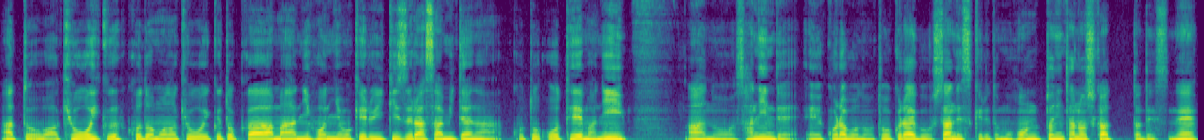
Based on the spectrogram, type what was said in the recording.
あとは教育子どもの教育とか、まあ、日本における生きづらさみたいなことをテーマにあの3人で、えコラボのトークライブをしたんですけれども本当に楽しかったですね。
